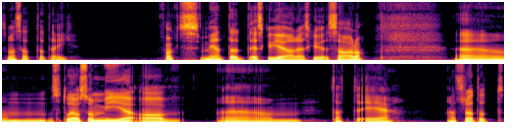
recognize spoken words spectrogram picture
som har sett at jeg faktisk mente at jeg skulle gjøre det jeg skulle, sa, da. Um, så tror jeg også mye av um, dette er rett og slett at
